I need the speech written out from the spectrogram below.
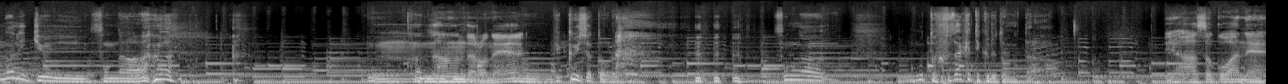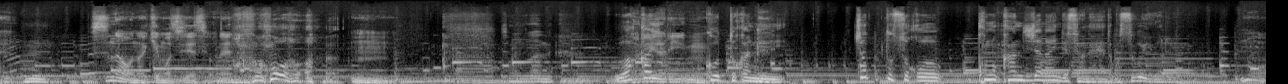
何急にそんな、うんなんだろうね、うんびっくりしちゃった俺。そんなもっとふざけてくると思ったら。いやあそこはねうん素直な気持ちですよね。うん。そんなね若い子とかにちょっとそここの感じじゃないんですよねとかすごい言われる。も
